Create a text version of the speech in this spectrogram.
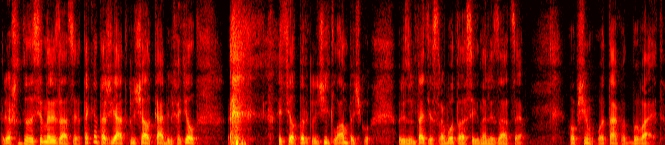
Я говорю, а что это за сигнализация? Так это же я отключал кабель, хотел хотел подключить лампочку, в результате сработала сигнализация. В общем, вот так вот бывает.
